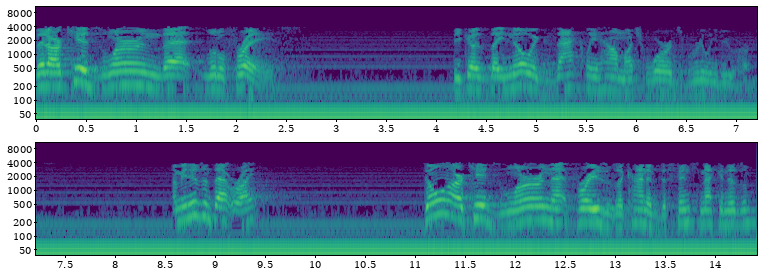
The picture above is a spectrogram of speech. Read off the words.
that our kids learn that little phrase because they know exactly how much words really do hurt. I mean, isn't that right? Don't our kids learn that phrase as a kind of defense mechanism?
